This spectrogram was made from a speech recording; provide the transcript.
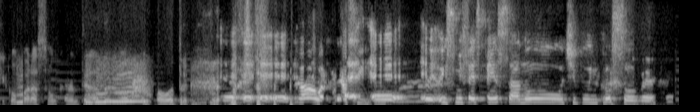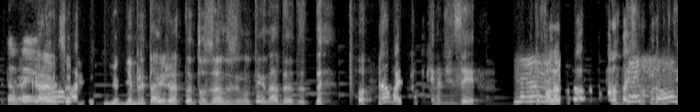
Que comparação, cara. Não tem nada a ver uma coisa com a outra. Não, é porque assim, Eu- Isso me fez pensar no, tipo, em crossover também. Cara, não, isso- o Ghibli tá aí já há tantos anos e não tem nada. não, mas eu tô querendo dizer, Não, eu tô falando, da, eu tô falando da estrutura do crossover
